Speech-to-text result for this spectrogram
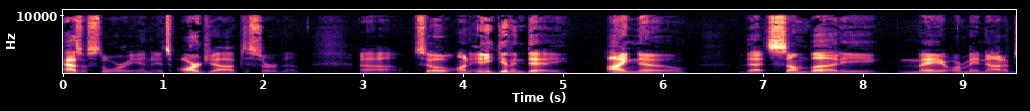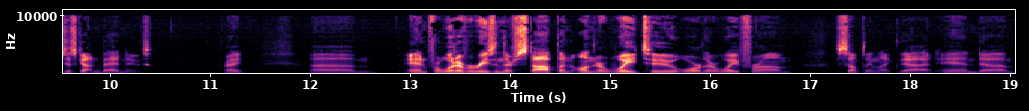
has a story, and it's our job to serve them. Uh, so on any given day, I know that somebody may or may not have just gotten bad news, right? Um, and for whatever reason, they're stopping on their way to or their way from something like that, and um,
